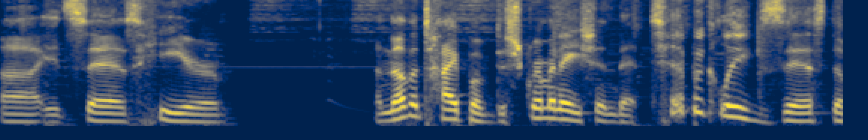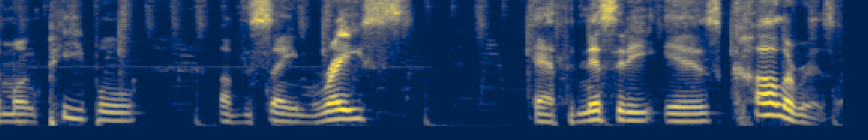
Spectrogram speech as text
Uh it says here another type of discrimination that typically exists among people of the same race, ethnicity is colorism.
